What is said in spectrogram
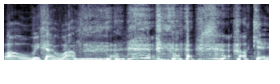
Oh, we have one. okay.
